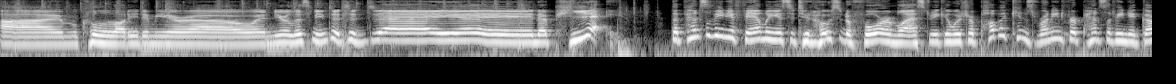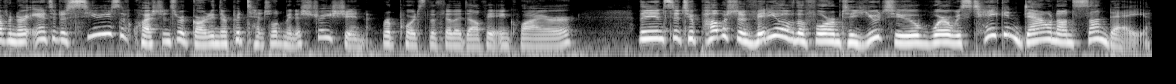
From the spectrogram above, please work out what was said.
I'm Claudia DeMiro, and you're listening to Today in PA. The Pennsylvania Family Institute hosted a forum last week in which Republicans running for Pennsylvania governor answered a series of questions regarding their potential administration, reports the Philadelphia Inquirer. The Institute published a video of the forum to YouTube where it was taken down on Sunday.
